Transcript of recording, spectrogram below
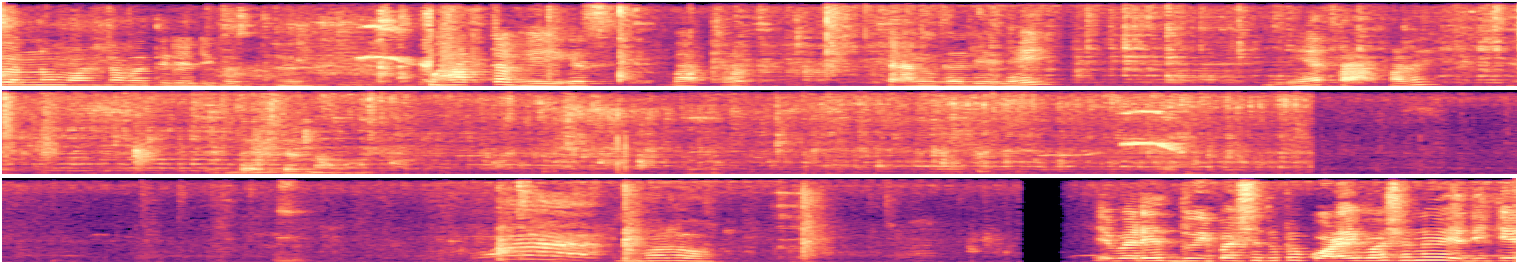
জন্য মশলাপাতি রেডি করতে হবে। ভাতটা হয়ে গেছে। ভাতটা ফ্যান গালিয়ে নেই। নিয়ে তারপরে বলো এবারে দুই পাশে দুটো কড়াই বসানো এদিকে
